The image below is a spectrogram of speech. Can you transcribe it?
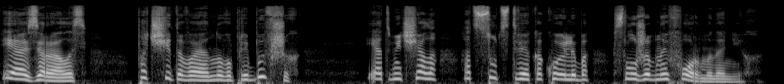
Я озиралась, подсчитывая новоприбывших, и отмечала отсутствие какой-либо служебной формы на них.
